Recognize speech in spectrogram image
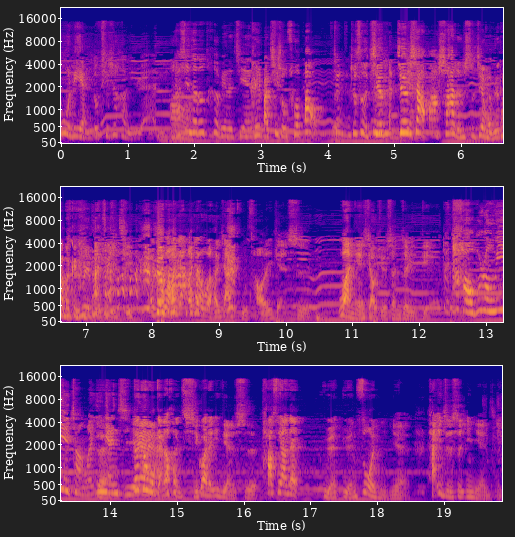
物脸都其实很圆，然后现在都特别的尖。可以把气球戳爆，就就是尖尖下巴杀人事件，我觉得他们肯定会拍这一集。而且我很想，而且我很想吐槽的一点是，万年小学生这一点。对他好不容易长了一年级，但是我感到很奇怪的一点是，他虽然在原原作里面。他一直是一年级，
